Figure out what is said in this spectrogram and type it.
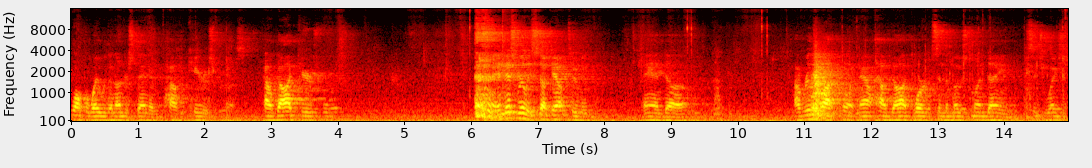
walk away with an understanding of how He cares for us, how God cares for us. and this really stuck out to me. And uh, I really like pointing out how God works in the most mundane situations.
